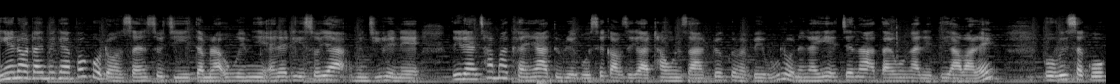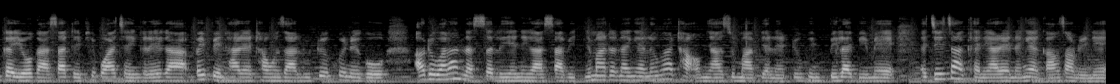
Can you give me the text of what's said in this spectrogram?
နိုင်ငံတော်တိုင်ပင်ခံပုဂ္ဂိုလ်တော်ဆန်းစုကြည်တမရဦးဝင်းမြင့် NLD အစိုးရဝန်ကြီးတွေနဲ့ဒေသချမှတ်ခံရသူတွေကိုစစ်ကောင်စီကထောင်ဝင်စာတွဲခွင့်မပေးဘူးလို့နိုင်ငံရေးအကျဉ်းသားအတိုင်းဝန်ကနေသိရပါဗျ။ COVID-19 ကပ်ရောဂါစတင်ဖြစ်ပွားချိန်ကလေးကပိတ်ပင်ထားတဲ့ထောင်ဝင်စာလူတွေ့ခွင့်တွေကိုအော်တိုဘာလ24ရက်နေ့ကစပြီးမြန်မာတနိုင်ငံလုံးကထောင်အများစုမှာပြန်လည်တွေ့ခွင့်ပေးလိုက်ပြီးမြဲအကျဉ်းချခံရတဲ့နိုင်ငံကောင်းဆောင်တွေနဲ့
